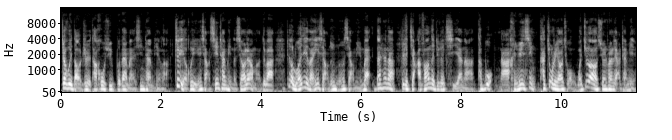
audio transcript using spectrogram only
这会导致他后续不再买新产品了，这也会影响新产品的销量嘛，对吧？这个逻辑咱一想就能想明白。但是呢，这个甲方的这个企业呢，他不，那很任性，他就是要求我就要宣传俩产品，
